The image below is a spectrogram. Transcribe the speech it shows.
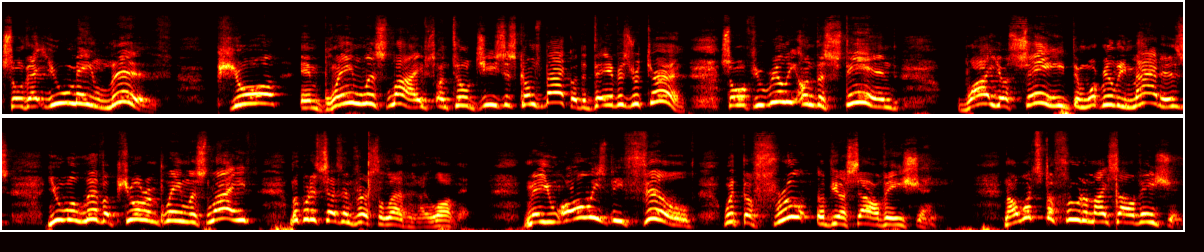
so that you may live pure and blameless lives until Jesus comes back or the day of his return. So if you really understand why you're saved and what really matters, you will live a pure and blameless life. Look what it says in verse 11. I love it. May you always be filled with the fruit of your salvation. Now, what's the fruit of my salvation?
